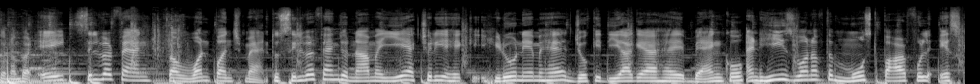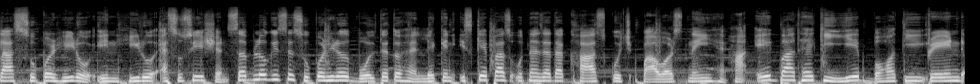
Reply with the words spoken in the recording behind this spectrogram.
So number eight Silver Fang from One Punch Man तो सिल्वर फैंग जो नाम है, ये एक्चुअली एक हीरो नेम है, जो कि दिया गया है बैंग को and he is one of the most powerful S class super hero in Hero Association सब लोग इसे सुपर हीरो बोलते तो है, लेकिन इसके पास उतना ज़्यादा खास कुछ पावर्स नहीं है। हाँ एक बात है कि ये बहुत ही ट्रेंड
